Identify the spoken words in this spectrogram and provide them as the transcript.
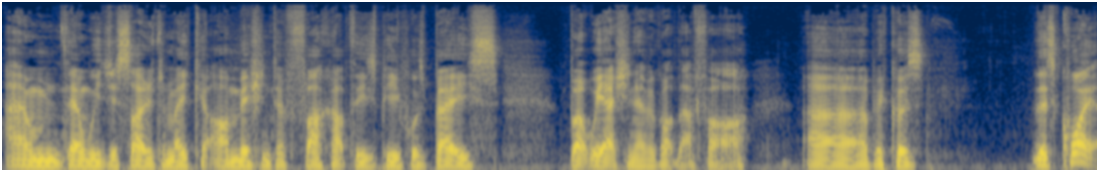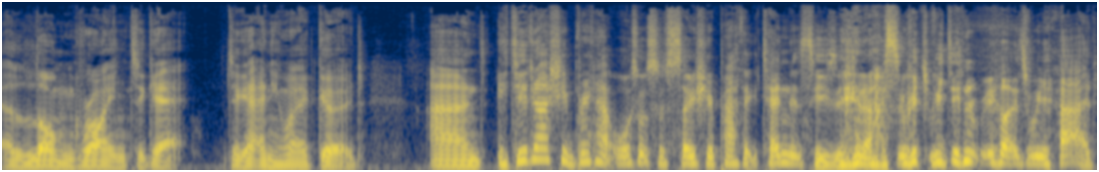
And then we decided to make it our mission to fuck up these people's base, but we actually never got that far uh, because there's quite a long grind to get to get anywhere good. And it did actually bring out all sorts of sociopathic tendencies in us, which we didn't realize we had.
